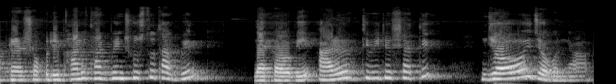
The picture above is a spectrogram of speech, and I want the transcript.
আপনারা সকলে ভালো থাকবেন, সুস্থ থাকবেন। দেখা হবে আরও একটি ভিডিওর সাথে। জয় জগন্নাথ।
